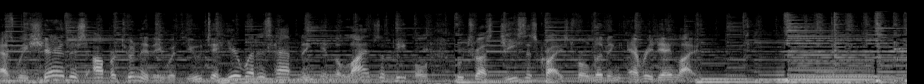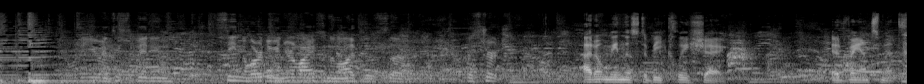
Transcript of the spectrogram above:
as we share this opportunity with you to hear what is happening in the lives of people who trust Jesus Christ for living everyday life. What are you anticipating seeing the Lord do in your life and in the life of this, uh, this church? I don't mean this to be cliche. Advancement.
